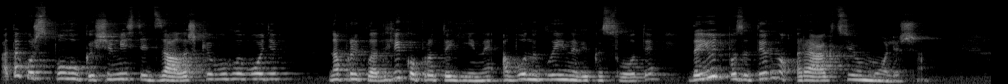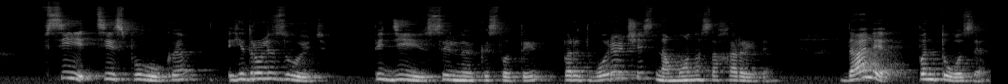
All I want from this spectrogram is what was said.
а також сполуки, що містять залишки вуглеводів, наприклад, глікопротеїни або нуклеїнові кислоти, дають позитивну реакцію Моліша. Всі ці сполуки гідролізують під дією сильної кислоти, перетворюючись на моносахариди. Далі пентози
